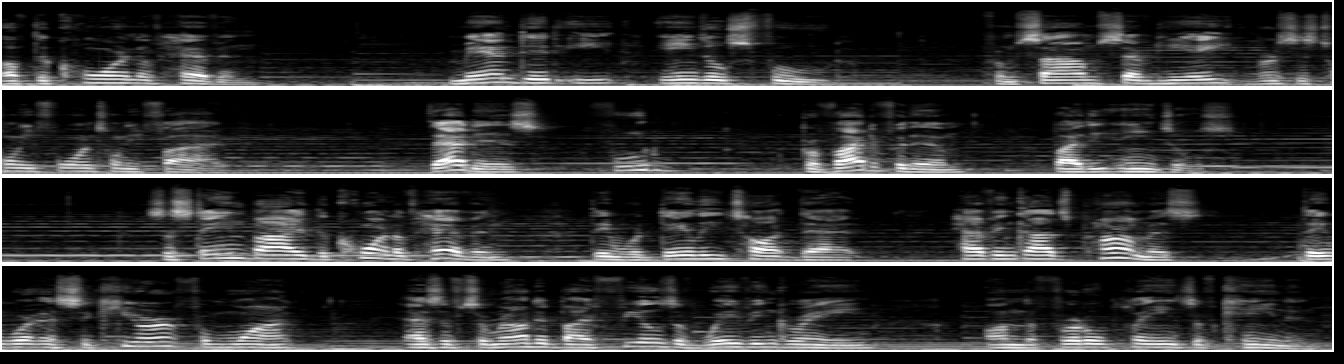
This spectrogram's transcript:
of the corn of heaven. Man did eat angels' food from Psalm 78, verses 24 and 25. That is, food provided for them by the angels. Sustained by the corn of heaven, they were daily taught that, having God's promise, they were as secure from want as if surrounded by fields of waving grain on the fertile plains of Canaan.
